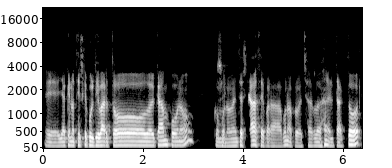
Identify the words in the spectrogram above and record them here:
ya que no tienes que cultivar todo el campo, ¿no? Como sí. normalmente se hace para bueno aprovechar el tractor,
